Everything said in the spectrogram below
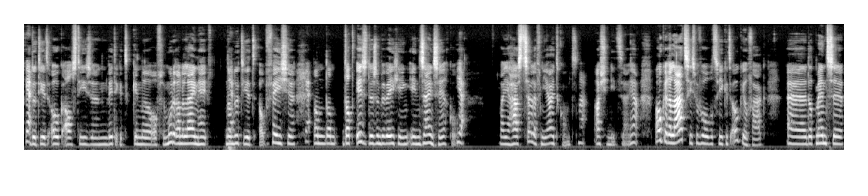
Ja. Doet hij het ook als hij zijn, weet ik het, kinderen of zijn moeder aan de lijn heeft. Dan Ja. doet hij het op een feestje. Ja. Dan, dan, dat is dus een beweging in zijn cirkel. Ja. Waar je haast zelf niet uitkomt. Als je niet, eh, ja. Maar ook in relaties bijvoorbeeld zie ik het ook heel vaak. Eh, dat mensen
